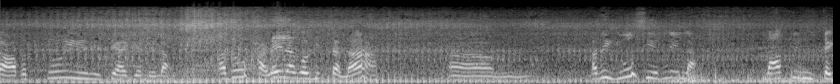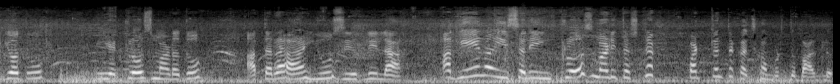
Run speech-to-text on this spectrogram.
ಯಾವತ್ತೂ ಈ ರೀತಿ ಆಗಿರಲಿಲ್ಲ. ಅದು ಹಳೇದಾಗೋಗಿತ್ತಲ್ಲ ಅದು ಯೂಸ್ ಇರಲಿಲ್ಲ. ಲಾಕಿಂಗ್ ತೆಗೆಯೋದು ಕ್ಲೋಸ್ ಮಾಡೋದು, ಆ ಥರ ಯೂಸ್ ಇರಲಿಲ್ಲ. ಅದೇನೋ ಈ ಸಲ ಹಿಂಗೆ ಕ್ಲೋಸ್ ಮಾಡಿದ ತಕ್ಷಣ ಪಟ್ಟಂತ ಕಚ್ಕೊಂಡ್ಬಿಡ್ತು ಬಾಗಿಲು.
